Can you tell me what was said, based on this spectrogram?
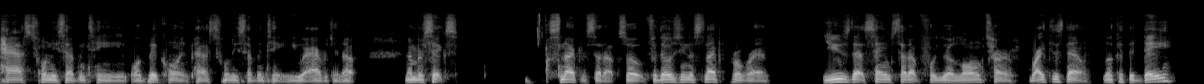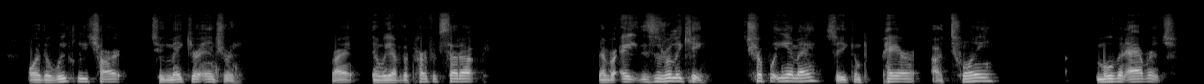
past 2017 or Bitcoin past 2017, you were averaging up. Number six, sniper setup. So for those in the sniper program, use that same setup for your long term. Write this down. Look at the day or the weekly chart to make your entry. Right? Then we have the perfect setup. Number eight, this is really key. Triple EMA. So you can pair a 20 moving average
